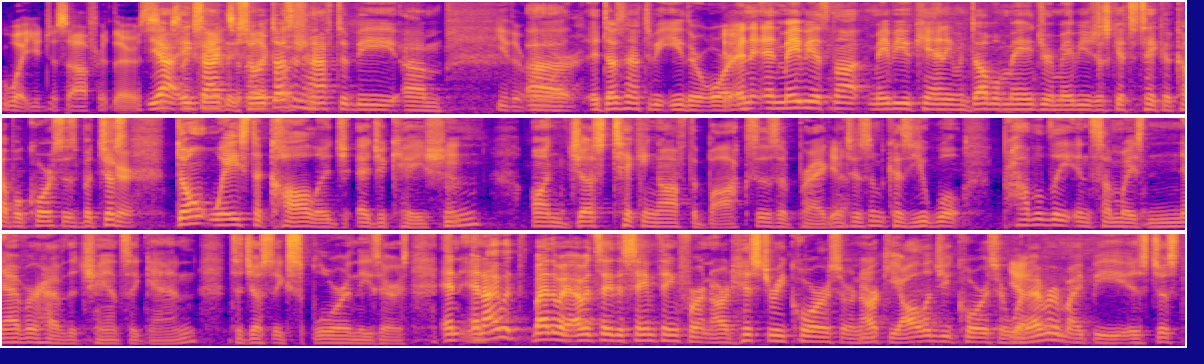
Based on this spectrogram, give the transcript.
what you just offered there. Yeah, like exactly. So it doesn't question. have to be um, either or. uh, it doesn't have to be either or. Yeah. And and maybe it's not. Maybe you can't even double major. Maybe you just get to take a couple courses. But just Sure. don't waste a college education. On just ticking off the boxes of pragmatism, because you will probably, in some ways, never have the chance again to just explore in these areas. And and I would, by the way, I would say the same thing for an art history course or an archaeology course or Yeah. whatever it might be. Is just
